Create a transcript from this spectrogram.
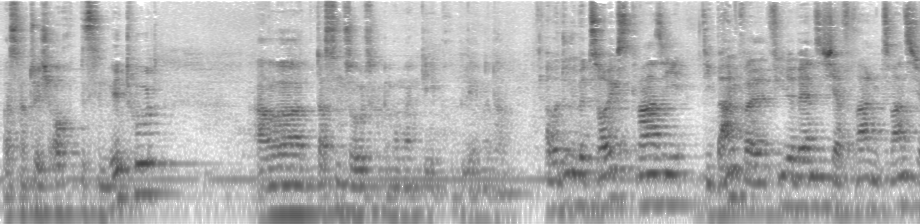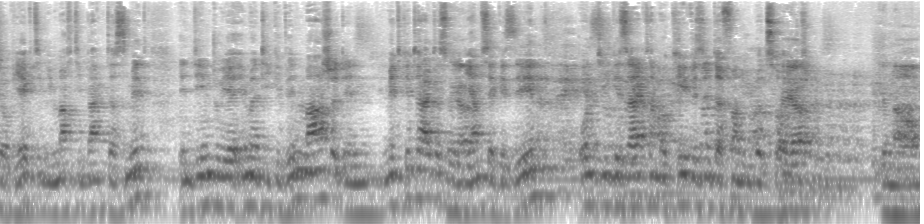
was natürlich auch ein bisschen weh tut, aber das sind so im Moment die Probleme dann. Aber du überzeugst quasi die Bank, weil viele werden sich ja fragen, 20 Objekte, wie macht die Bank das mit? Indem du ja immer die Gewinnmarge denen mitgeteilt hast, ja. die haben es ja gesehen und die gesagt haben, okay, wir sind davon überzeugt. Ja, genau.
